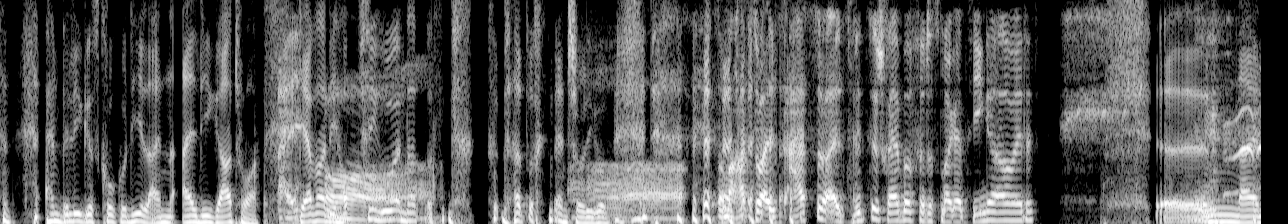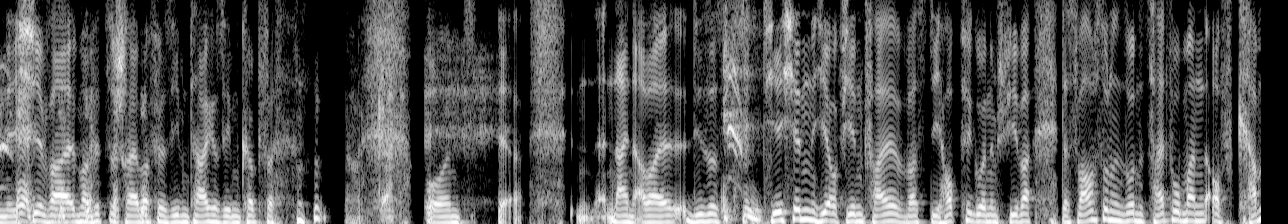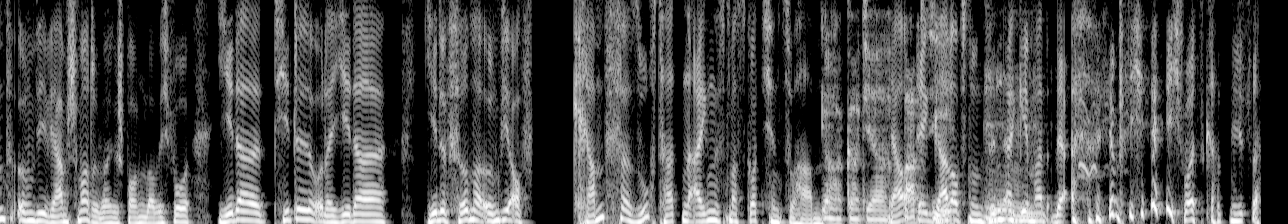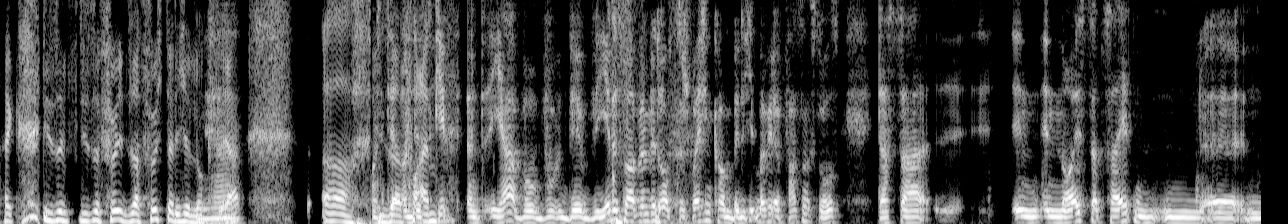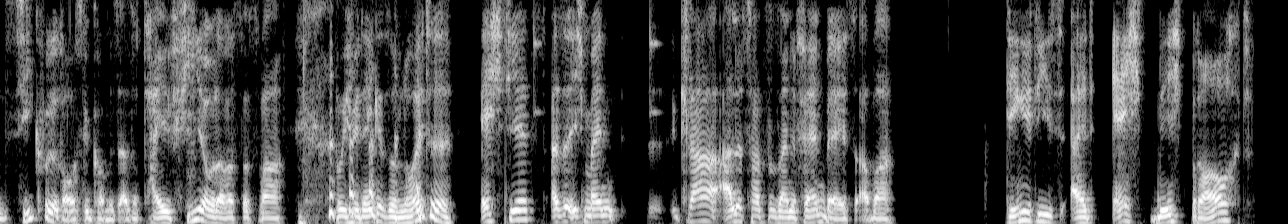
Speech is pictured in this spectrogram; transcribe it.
ein, ein, billiges Krokodil, ein Alligator. Al der war die oh. Hauptfigur in der, da drin, Entschuldigung. Oh. Sag mal, hast du als, hast du als Witzeschreiber für das Magazin gearbeitet? Äh, nein, ich war immer Witzeschreiber für sieben Tage, sieben Köpfe. Oh Gott. Und ja, nein, aber dieses Tierchen hier auf jeden Fall, was die Hauptfigur in dem Spiel war, das war auch so eine, so eine Zeit, wo man auf Krampf irgendwie, wir haben schon mal drüber gesprochen, glaube ich, wo jeder Titel oder jeder, jede Firma irgendwie auf Krampf versucht hat, ein eigenes Maskottchen zu haben. Oh Gott, ja. Ja, Babsi. egal ob es nun Sinn mm. ergeben hat. Ja, ich, ich wollte es gerade nicht sagen. Diese, diese, dieser fürchterliche Lux, ja. ja. Ach, und, dieser, und es gibt, und ja, wo, wo wir, jedes Mal, wenn wir darauf zu sprechen kommen, bin ich immer wieder fassungslos, dass da äh, in, in neuester Zeit ein, ein, äh, ein Sequel rausgekommen ist, also Teil 4 oder was das war, wo ich mir denke, so Leute, echt jetzt? Also ich meine, klar, alles hat so seine Fanbase, aber Dinge, die es halt echt nicht braucht.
